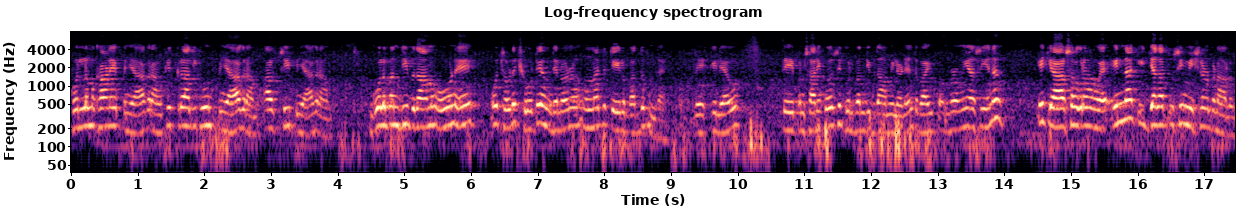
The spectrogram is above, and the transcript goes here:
ਫੁੱਲ ਮਖਾਣੇ 50 ਗ੍ਰਾਮ, ਕਿਕਰਾਂ ਦੀ ਗੂੰਦ 50 ਗ੍ਰਾਮ, ਅਲਸੀ 50 ਗ੍ਰਾਮ। ਗੁਲਬੰਦੀ ਬਦਾਮ ਉਹ ਨੇ, ਉਹ ਥੋੜੇ ਛੋਟੇ ਹੁੰਦੇ ਨੇ, ਉਹਨਾਂ ਉਹਨਾਂ 'ਚ ਤੇਲ ਵੱਧ ਹੁੰਦਾ ਹੈ। ਦੇਖ ਕੇ ਲਿਆਓ। ਤੇ ਪੰਸਾਰੀ ਕੋਲ ਅਸੀਂ ਗੁਲਬੰਦੀ ਬਦਾਮ ਹੀ ਲੈਣੇ ਦਵਾਈ ਬਣਾਉਣੀ ਸੀ ਹੈ ਨਾ? ਇਹ 400 ਗ੍ਰਾਮ ਹੋਇਆ। ਇਹਨਾਂ ਚੀਜ਼ਾਂ ਦਾ ਤੁਸੀਂ ਮਿਸ਼ਰਣ ਬਣਾ ਲਓ।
